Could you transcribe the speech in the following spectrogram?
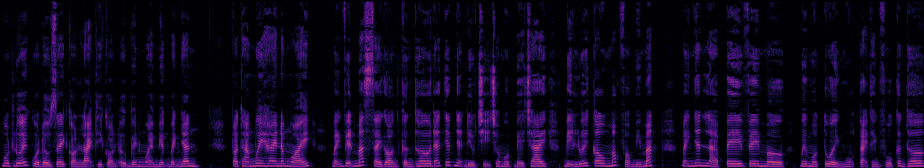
Một lưỡi của đầu dây còn lại thì còn ở bên ngoài miệng bệnh nhân. Vào tháng 12 năm ngoái, Bệnh viện Mắt Sài Gòn Cần Thơ đã tiếp nhận điều trị cho một bé trai bị lưỡi câu móc vào mi mắt. Bệnh nhân là PVM, 11 tuổi, ngụ tại thành phố Cần Thơ,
